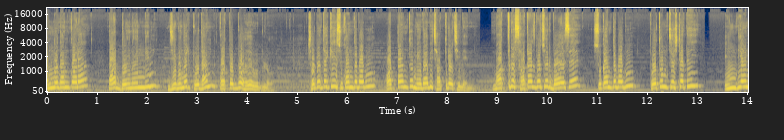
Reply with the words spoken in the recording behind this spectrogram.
অন্নদান করা তার দৈনন্দিন জীবনের প্রধান কর্তব্য হয়ে উঠল। ছোট থেকেই সুকান্তবাবু অত্যন্ত মেধাবী ছাত্র ছিলেন। মাত্র সাতাশ বছর বয়সে সুকান্তবাবু প্রথম চেষ্টাতেই ইন্ডিয়ান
